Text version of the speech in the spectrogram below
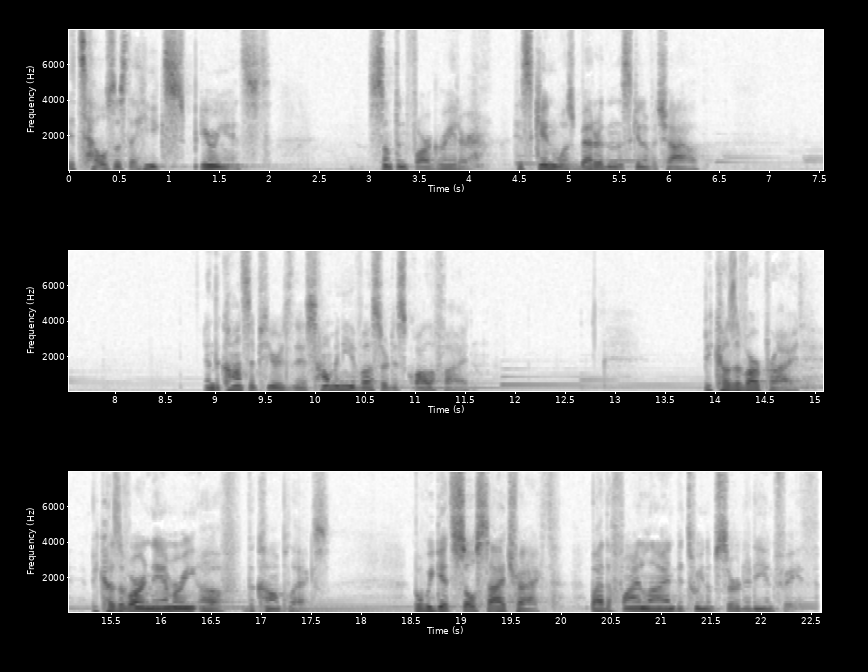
It tells us that he experienced something far greater. His skin was better than the skin of a child. And the concept here is this how many of us are disqualified because of our pride, because of our enamoring of the complex? But we get so sidetracked by the fine line between absurdity and faith.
